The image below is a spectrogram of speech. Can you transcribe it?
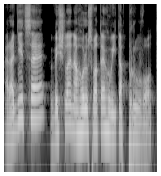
radnice vyšle na horu svatého Víta průvod.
